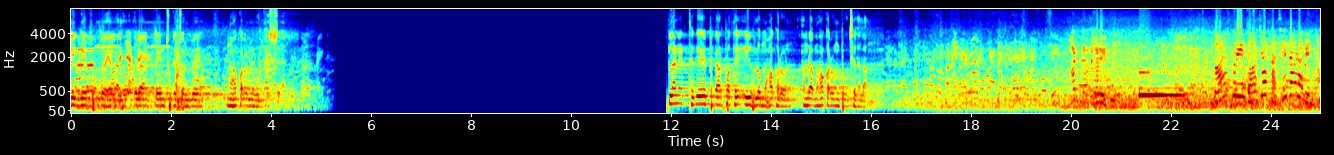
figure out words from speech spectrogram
এই গেট বন্ধ হয়ে গেল। এবার ট্রেন ছুটে চলবে মহাকরণের উদ্দেশ্যে। প্ল্যানেট থেকে ফেরার পথে এই হলো মহাকরণ। আমরা মহাকরণ পৌঁছে গেলাম। দয়া করে দরজার কাছে দাঁড়াবেন না।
